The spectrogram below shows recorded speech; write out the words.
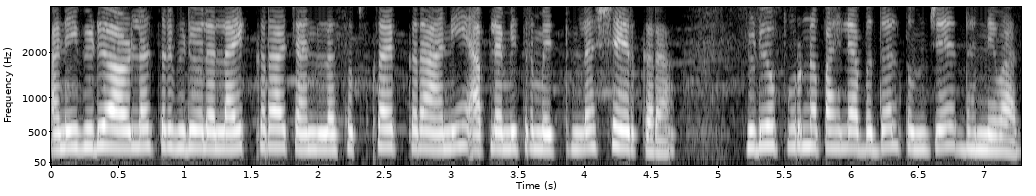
आणि व्हिडिओ आवडलाच तर व्हिडिओला लाईक करा चॅनलला सबस्क्राईब करा आणि आपल्या मित्रमैत्रिणीला शेअर करा. व्हिडिओ पूर्ण पाहिल्याबद्दल तुमचे धन्यवाद.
